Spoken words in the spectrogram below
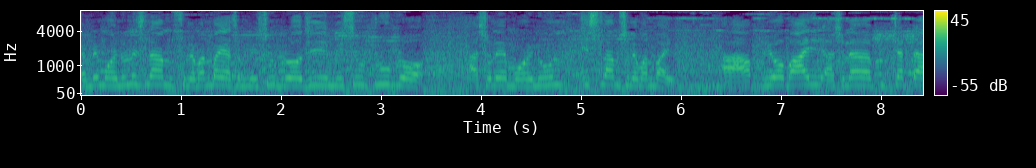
এমনি মইনুল ইসলাম, সুলেমান ভাই আছেন মিসু ব্রো জি মিসু টু ব্রো আসলে মইনুল ইসলাম সুলেমান ভাই। প্রিয় ভাই, আসলে পিকচারটা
